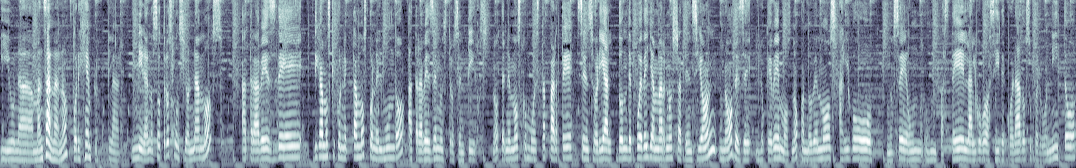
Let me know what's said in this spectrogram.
y una manzana, ¿no? Por ejemplo. Claro. Mira, nosotros funcionamos a través de, digamos que conectamos con el mundo a través de nuestros sentidos, ¿no? Tenemos como esta parte sensorial donde puede llamar nuestra atención, ¿no? Desde lo que vemos, ¿no? Cuando vemos algo, no sé, un, pastel, algo así decorado, súper bonito,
